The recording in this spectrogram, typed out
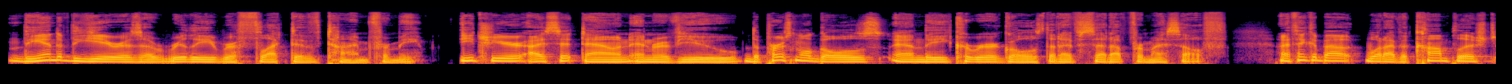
the end of the year is a really reflective time for me. Each year, I sit down and review the personal goals and the career goals that I've set up for myself. I think about what I've accomplished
